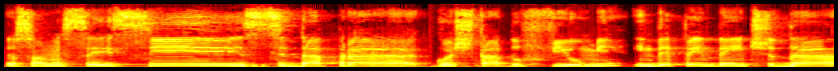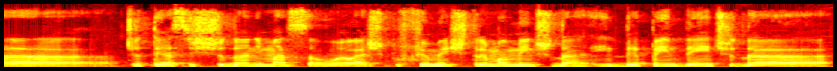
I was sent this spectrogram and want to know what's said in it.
Eu só não sei se se dá para gostar do filme independente da de ter assistido a animação. Eu acho que o filme é extremamente da, independente da,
